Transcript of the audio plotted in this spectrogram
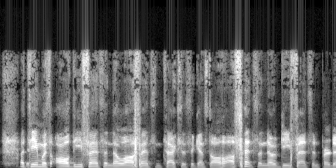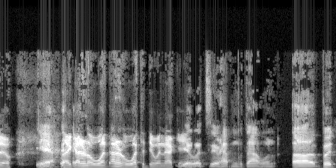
a team with all defense and no offense in Texas against all offense and no defense in Purdue. Yeah, like I don't know what I don't know what to do in that game. Yeah, let's see what happened with that one. Uh, but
